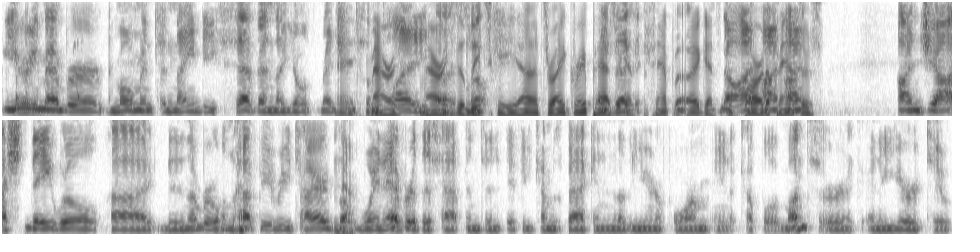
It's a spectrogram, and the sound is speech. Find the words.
You remember moments in '97. You'll mention hey, some Marek, play. Marek uh, Zidlicky. So. Yeah, that's right. Great pass exactly. against the Tampa uh, against no, the Florida I, I, Panthers. On Josh, they will. Uh, the number will not be retired, but No. whenever this happens, and if he comes back in another uniform in a couple of months or in a, year or two,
